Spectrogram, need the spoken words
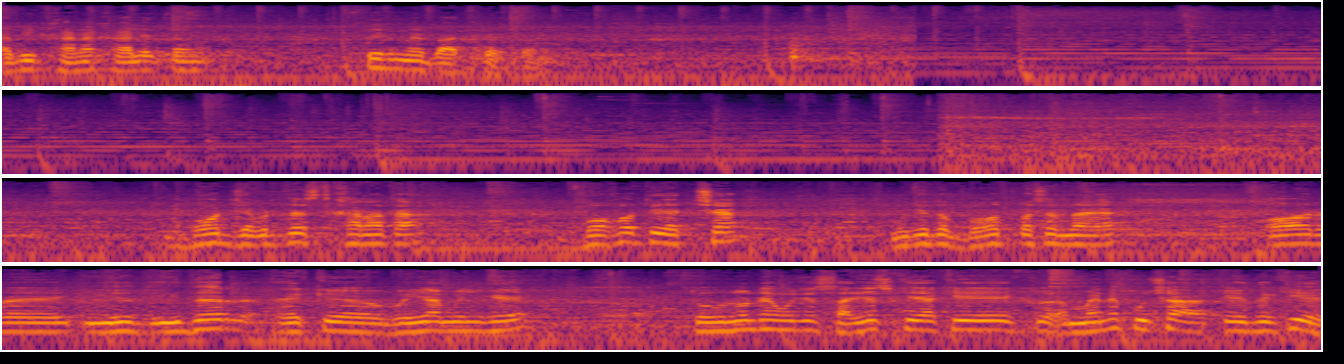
अभी खाना खा लेता हूँ। फिर मैं बात करता हूँ। बहुत ज़बरदस्त खाना था। बहुत ही अच्छा। मुझे तो बहुत पसंद आया। और इधर एक भैया मिल गए। तो उन्होंने मुझे सजेस्ट किया कि मैंने पूछा कि देखिए,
